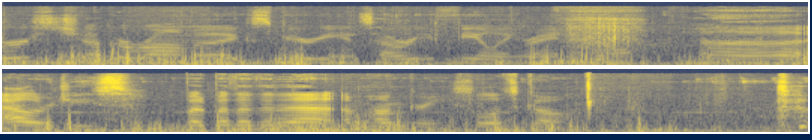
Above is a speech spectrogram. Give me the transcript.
first Chuckarama experience. How are you feeling right now? Uh, allergies. But, but other than that, I'm hungry, so let's go.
